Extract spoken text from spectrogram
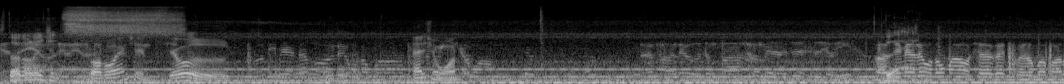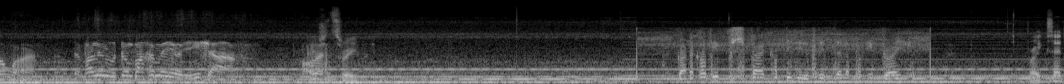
Start all engines. Bravo engines. Engine one. 啊，这边六五东八，我现在可以推了吗？发动管。前方六路东八后面有影响。Engine three. Gonna copy, push back completely, please tell the pocket brake. Brake set.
